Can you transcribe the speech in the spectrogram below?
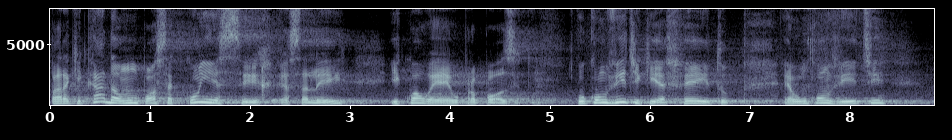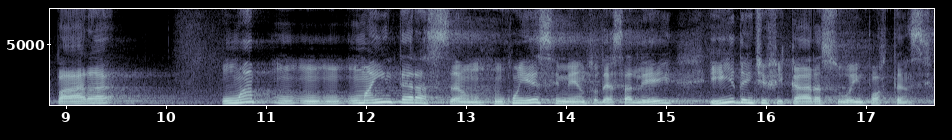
para que cada um possa conhecer essa lei e qual é o propósito. O convite que é feito é um convite para uma, um, uma interação, um conhecimento dessa lei e identificar a sua importância.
